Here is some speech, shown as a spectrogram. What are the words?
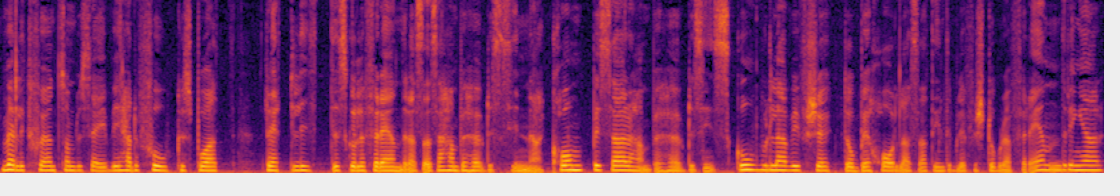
väldigt skönt som du säger. Vi hade fokus på att rätt lite skulle förändras. Alltså han behövde sina kompisar, han behövde sin skola. Vi försökte att behålla så att det inte blev för stora förändringar.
